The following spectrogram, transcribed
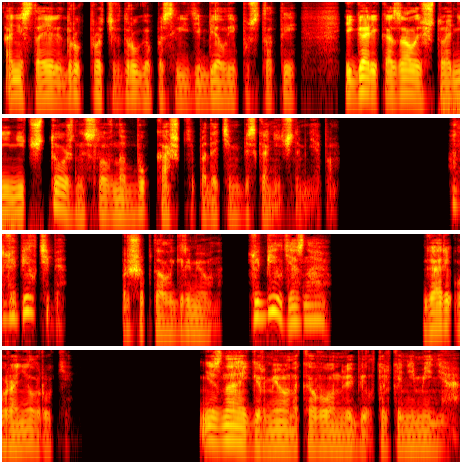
Они стояли друг против друга посреди белой пустоты, и Гарри казалось, что они ничтожны, словно букашки под этим бесконечным небом. — Он любил тебя? — прошептала Гермиона. — Любил, я знаю. Гарри уронил руки. — Не знаю, Гермиона, кого он любил, только не меня.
